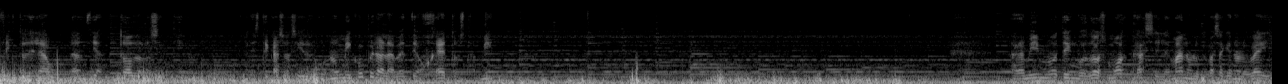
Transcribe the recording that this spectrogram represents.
efecto de la abundancia en todos los sentidos. En este caso ha sido económico, pero a la vez de objetos también. Ahora mismo tengo dos moscas en la mano, lo que pasa es que no lo veis,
